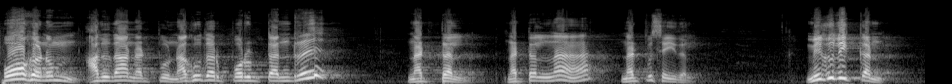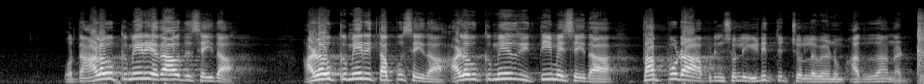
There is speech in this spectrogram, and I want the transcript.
போகணும். அதுதான் நட்பு. நகுதர் பொருட்டன்று நட்டல். நட்டல்னா நட்பு செய்தல். மிகுதிக்கண் ஒருத்தன் அளவுக்கு மீறி ஏதாவது செய்தா அளவுக்கு மீறி தப்பு செய்தா அளவுக்கு மீறி தீமை செய்தா தப்புடா அப்படின்னு சொல்லி இடித்து சொல்ல வேணும். அதுதான் நட்பு.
